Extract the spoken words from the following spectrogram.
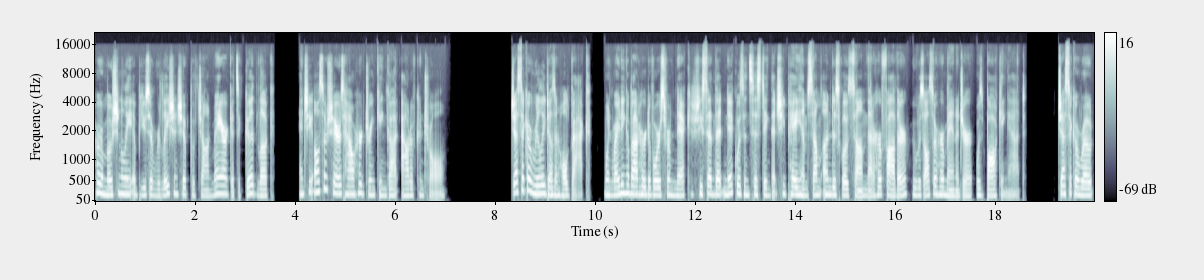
Her emotionally abusive relationship with John Mayer gets a good look, and she also shares how her drinking got out of control. Jessica really doesn't hold back. When writing about her divorce from Nick, she said that Nick was insisting that she pay him some undisclosed sum that her father, who was also her manager, was balking at. Jessica wrote,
